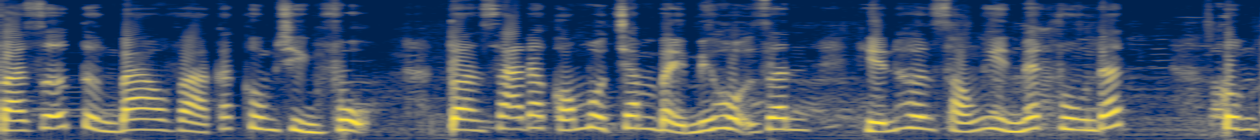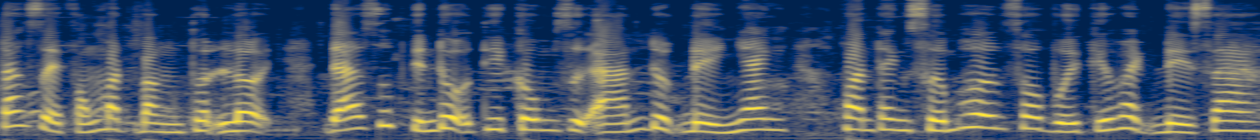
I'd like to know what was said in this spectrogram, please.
phá rỡ tường bao và các công trình phụ. Toàn xã đã có 170 hộ dân hiến hơn 6.000 m2 đất. Công tác giải phóng mặt bằng thuận lợi đã giúp tiến độ thi công dự án được đẩy nhanh, hoàn thành sớm hơn so với kế hoạch đề ra.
